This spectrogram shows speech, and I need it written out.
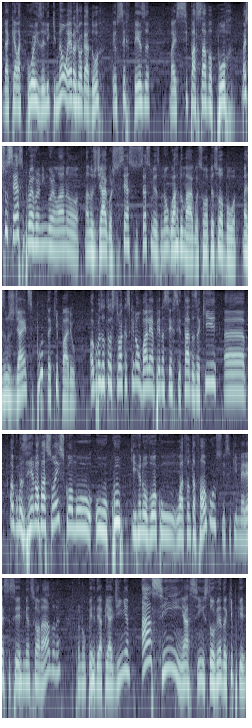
daquela coisa ali que não era jogador, tenho certeza mas se passava por. Mas sucesso pro Evan Ingram lá, no, lá nos Jaguars. Sucesso, sucesso mesmo. Não guardo mágoa, sou uma pessoa boa. Mas nos Giants, puta que pariu. Algumas outras trocas que não valem a pena ser citadas aqui. Uh, algumas renovações, como o Ku, que renovou com o Atlanta Falcons. Isso aqui merece ser mencionado, né? Pra não perder a piadinha. Ah, sim, ah, sim, estou vendo aqui porque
